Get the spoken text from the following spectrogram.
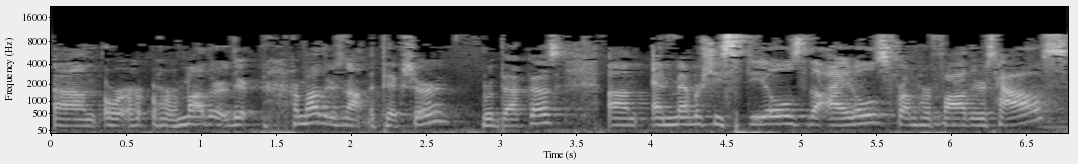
Um, or her, her mother, her mother's not in the picture, Rebecca's. Um, and remember, she steals the idols from her father's house,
